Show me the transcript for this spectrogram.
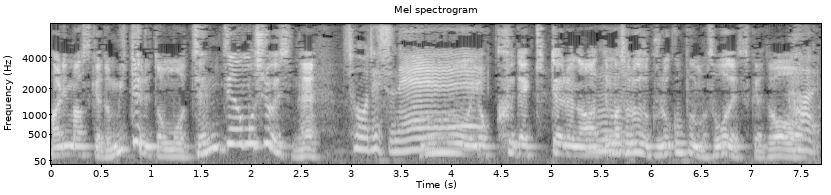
ありますけど、見てるともう全然面白いですね。そうですもうね。よくできてるなって、まあそれこそ黒コップもそうですけど、はい。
